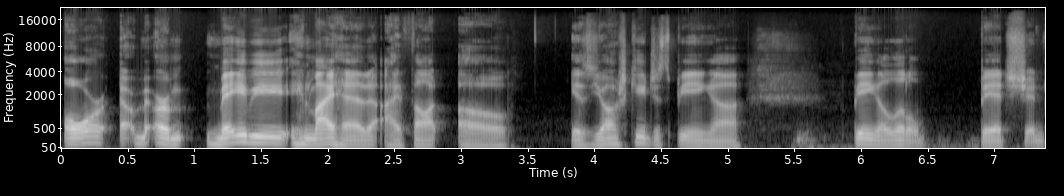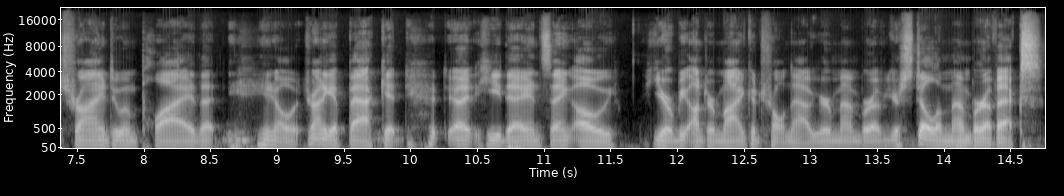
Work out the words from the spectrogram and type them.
Or, or maybe in my head, I thought, "Oh, is Yoshiki just being a being a little bitch and trying to imply that you know trying to get back at, at Hide and saying, "Oh, you're be under my control now. You're a member of. You're still a member of X."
